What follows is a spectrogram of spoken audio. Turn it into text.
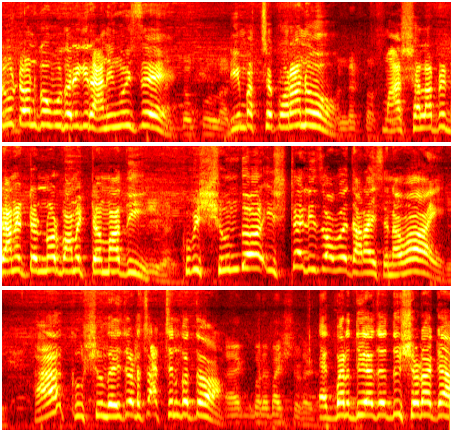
লোটন কবুতর কি রানিং হয়েছে ডিম বাচ্চা করানো? 100% মার্শাল আপনি ডানেরটা নর বামেরটা মাদি। খুবই সুন্দর স্টাইলিশ ভাবে দাঁড়াইছে না ভাই? হ্যাঁ খুব সুন্দর। এই জোড়া চাচ্ছেন কত? একবারে দুই হাজার দুইশো টাকা।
